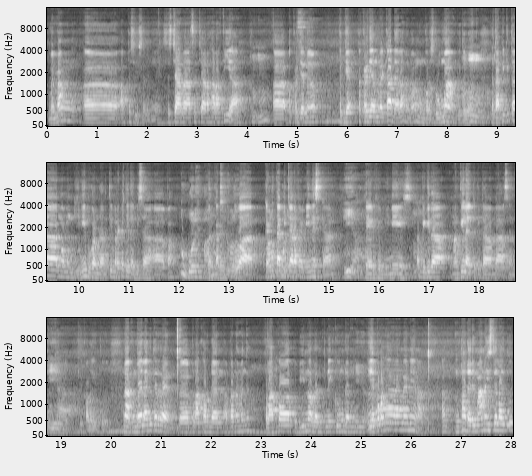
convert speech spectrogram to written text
memang eh, apa sih istilahnya secara secara harafiah Mm-mm. eh, pekerjaan pekerja- pekerjaan mereka adalah memang mengurus rumah gitu loh. Mm. Tetapi kita ngomong gini bukan berarti mereka tidak bisa eh, apa Uh, boleh berkarir di luar. Kan kita boleh. bicara feminis kan, Iya. teori feminis. Tapi kita nantilah itu kita bahas nanti Iya. itu, kalau itu. Nah kembali lagi Ren ke pelakor dan apa namanya pelakor, pebinor dan penikung dan Iya. ya pokoknya yang lainnya lah. Entah dari mana istilah itu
